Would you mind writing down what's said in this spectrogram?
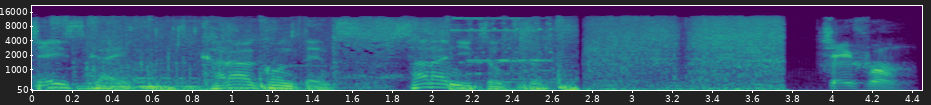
J スカイカラーコンテンツさらに続々。J フォン。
